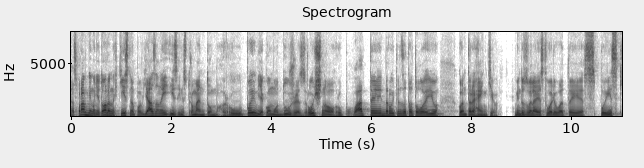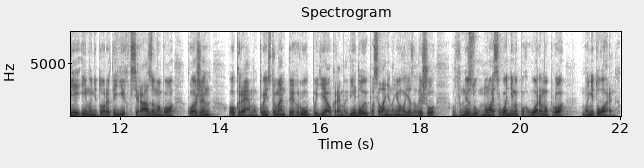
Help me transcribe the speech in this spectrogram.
Насправді моніторинг тісно пов'язаний із інструментом групи, в якому дуже зручно групувати, даруйте за тавтологію, контрагентів. Він дозволяє створювати списки і моніторити їх всі разом або кожен окремо. Про інструменти групи є окреме відео, і посилання на нього я залишу внизу. Ну а сьогодні ми поговоримо про моніторинг.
